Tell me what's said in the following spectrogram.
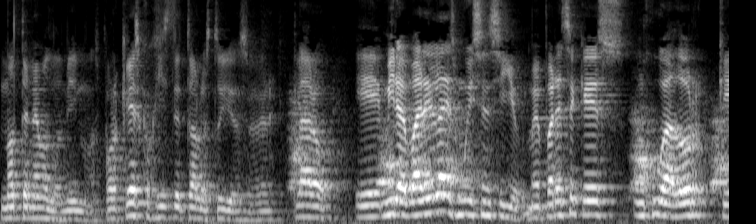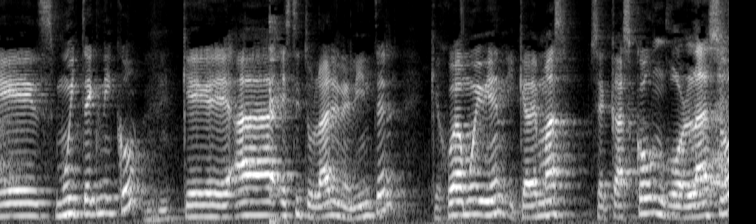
no tenemos los mismos. ¿Por qué escogiste todos los tuyos? A ver. Claro, eh, mira, Varela es muy sencillo. Me parece que es un jugador que es muy técnico, que es titular en el Inter, que juega muy bien y que además se cascó un golazo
